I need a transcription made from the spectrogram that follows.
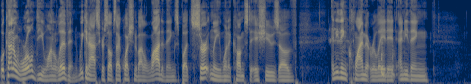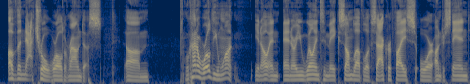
what kind of world do you want to live in? We can ask ourselves that question about a lot of things, but certainly when it comes to issues of anything climate related, anything of the natural world around us, um, what kind of world do you want? you know, and and are you willing to make some level of sacrifice or understand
